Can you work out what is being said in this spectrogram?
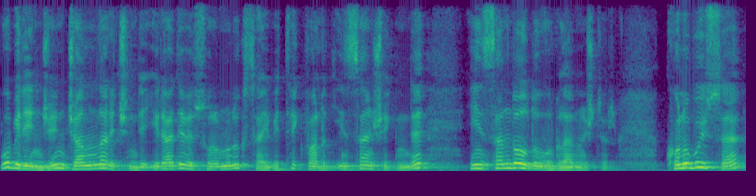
bu bilincin canlılar içinde irade ve sorumluluk sahibi tek varlık insan şeklinde insanda olduğu vurgulanmıştır. Konu buysa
